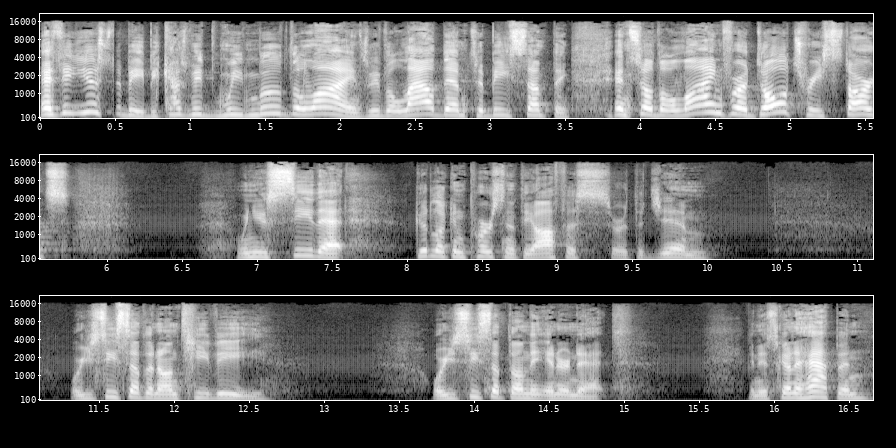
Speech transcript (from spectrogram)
as it used to be, because we've, we've moved the lines. We've allowed them to be something. And so the line for adultery starts when you see that good looking person at the office or at the gym, or you see something on TV, or you see something on the internet. And it's going to happen.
